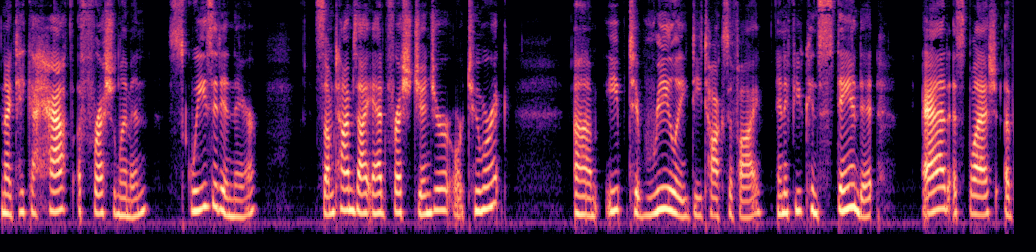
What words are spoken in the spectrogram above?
and I take a half a fresh lemon, squeeze it in there. Sometimes I add fresh ginger or turmeric um, to really detoxify. And if you can stand it, add a splash of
